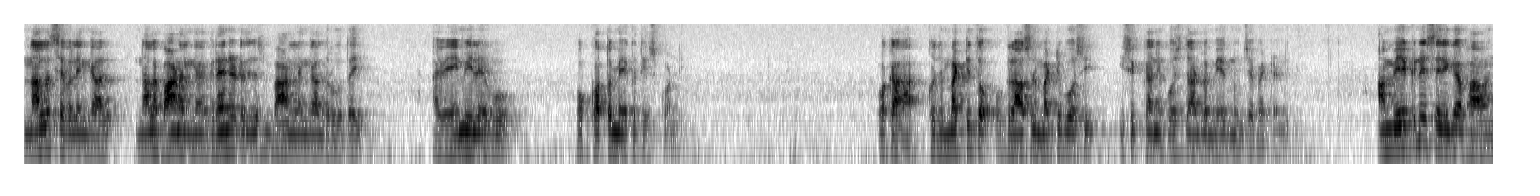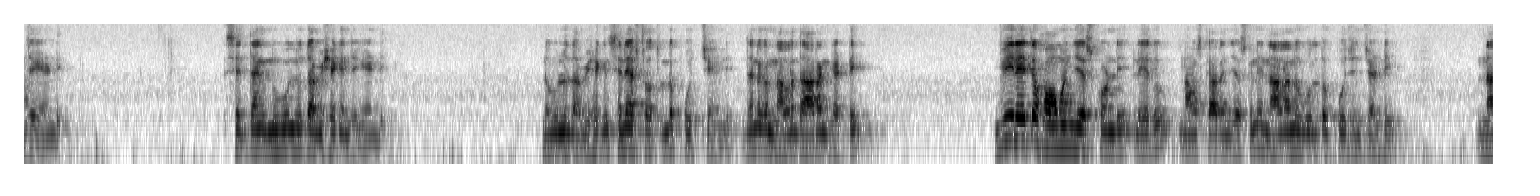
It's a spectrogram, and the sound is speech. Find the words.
నల్ల శివలింగాలు నల్ల బాణలింగాలు గ్రానైట్ చేసిన బాణలింగాలు దొరుకుతాయి. అవి ఏమీ లేవు. ఒక కొత్త మేకు తీసుకోండి. ఒక కొంచెం మట్టితో ఒక గ్లాసును మట్టి పోసి ఇసుక కానీ పోసి దాంట్లో మేకు నుంచే పెట్టండి ఆ మేకునే శనిగా భావం చేయండి. సిద్ధంగా నువ్వుల నుండి అభిషేకం చేయండి. నువ్వులతో అభిషేకం శని అష్టోత్రంతో పూజ చేయండి. దానికి నల్ల దారం కట్టి వీలైతే హోమం చేసుకోండి. లేదు నమస్కారం చేసుకుని నల్ల నువ్వులతో పూజించండి. నా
